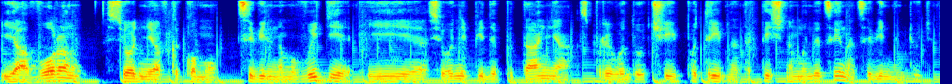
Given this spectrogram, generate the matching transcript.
Я Ворон. Сьогодні я в такому цивільному виді, і сьогодні піде питання з приводу, чи потрібна тактична медицина цивільним людям.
